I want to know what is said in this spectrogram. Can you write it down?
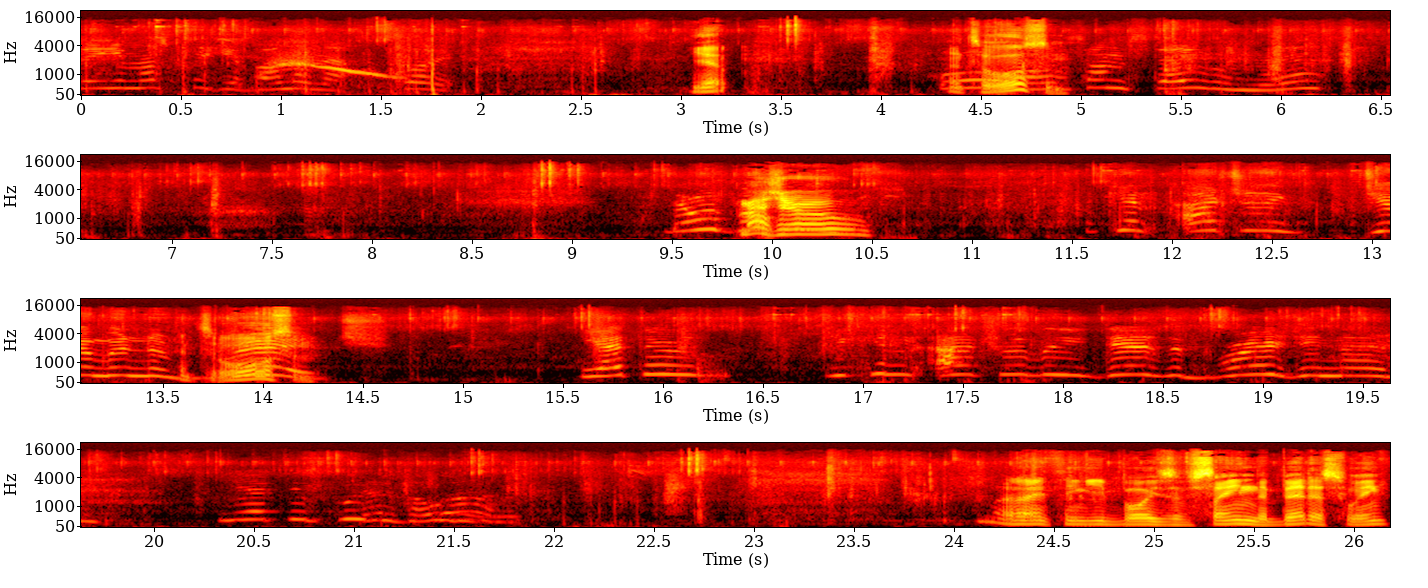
So you must put your bum on that float. Yep. That's awesome. It's unstable, man. There was Masho! You can actually jump in the That's bridge. awesome. You have to. You can actually. There's a bridge and then you have to put the boat on. I don't think you boys have seen the better swing.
